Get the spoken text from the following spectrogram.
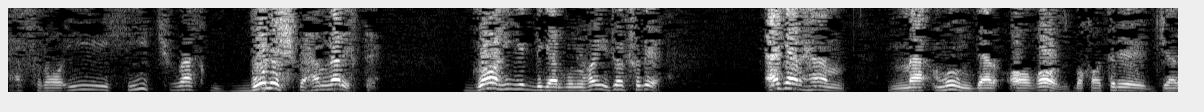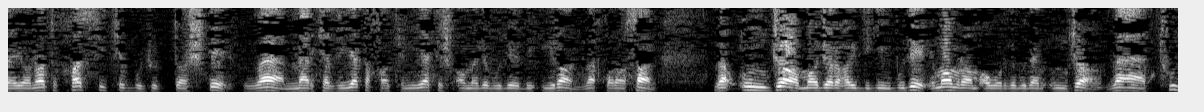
کسرایی هیچ وقت بنش به هم نریخته. گاهی یک دگرگونی های ایجاد شده. اگر هم معمون در آغاز به خاطر جریانات خاصی که وجود داشته و مرکزیت حاکمیتش آمده بوده به ایران و خراسان و اونجا ماجراهای دیگه بوده امام را هم آورده بودن اونجا و تو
